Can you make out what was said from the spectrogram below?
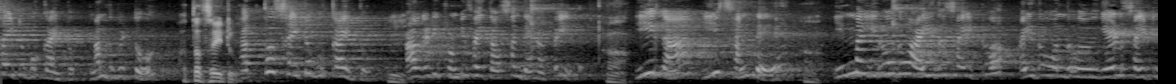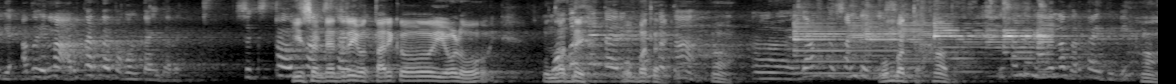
ಸೈಟು ಬುಕ್ ಆಯಿತು. ನಮ್ದು ಬಿಟ್ಟು ಹತ್ತು ಸೈಟು? ಹತ್ತು ಸೈಟು ಬುಕ್ ಆಯಿತು. ಆಲ್ರೆಡಿ ಟ್ವೆಂಟಿ ಫೈವ್ ತೌಸಂಡ್ ಹೇಳುತ್ತೆ ಇದೆ. ಈಗ ಈ ಸಂಡೆ ಇನ್ನ ಇರೋದು ಐದು ಸೈಟು ಐದು ಒಂದು ಏಳು ಸೈಟ್ಗೆ. ಅದು ಎಲ್ಲ ಅರ್ಧ ಅರ್ಧ ತಗೊಳ್ತಾ ಇದ್ದಾರೆ. ಸಿಕ್ಸ್ ಈ ಸಂಡೆ ಅಂದರೆ ಇವತ್ತು ತಾರೀಕು ಏಳು ಒಂದು ಹದಿನೈದು ಒಂಬತ್ತು ಯಾವತ್ತು ಸಂಡೇ ಒಂಬತ್ತು ಹೌದು. ನಾವೆಲ್ಲ ಬರ್ತಾ ಇದ್ದೀವಿ. ಹಾಂ.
